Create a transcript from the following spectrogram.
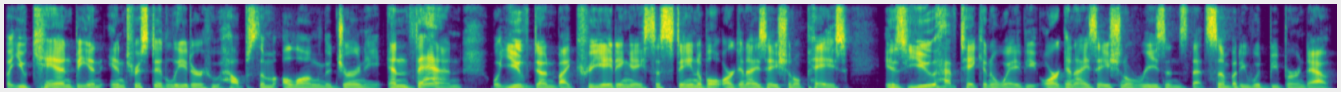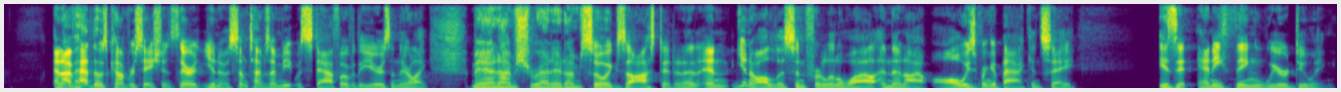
but you can be an interested leader who helps them along the journey. And then what you've done by creating a sustainable organizational pace is you have taken away the organizational reasons that somebody would be burned out. And I've had those conversations. There, you know, sometimes I meet with staff over the years and they're like, man, I'm shredded. I'm so exhausted. And, and, you know, I'll listen for a little while and then I'll always bring it back and say, is it anything we're doing?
